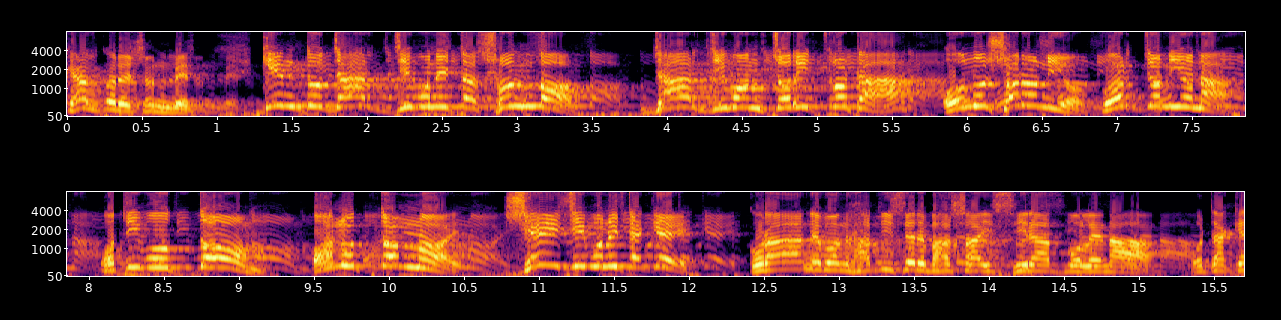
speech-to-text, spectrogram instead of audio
খেয়াল করে শুনবেন। কিন্তু যার জীবনীটা সুন্দর, যার জীবন চরিত্রটা অনুসরণীয়, বর্জনীয় না, অতীব উত্তম, অনুত্তম নয়, সেই জীবনীটাকে কোরআন এবং হাদিসের ভাষায় সিরাত বলে না, ওটাকে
